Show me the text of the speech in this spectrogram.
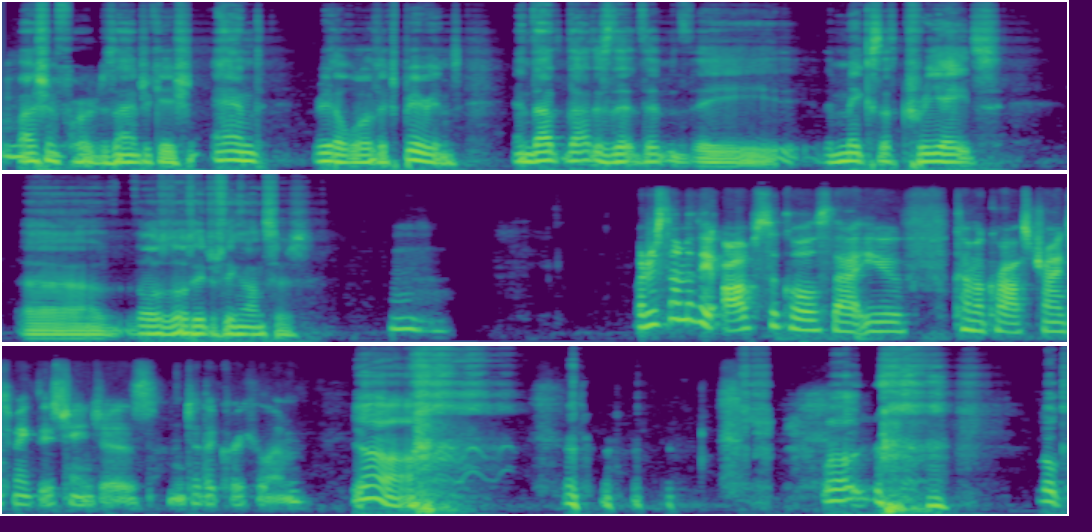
mm-hmm. passion for design education, and real world experience, and that that is the the the, the mix that creates uh, those those interesting answers. Mm-hmm. What are some of the obstacles that you've come across trying to make these changes into the curriculum? Yeah. well, look,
